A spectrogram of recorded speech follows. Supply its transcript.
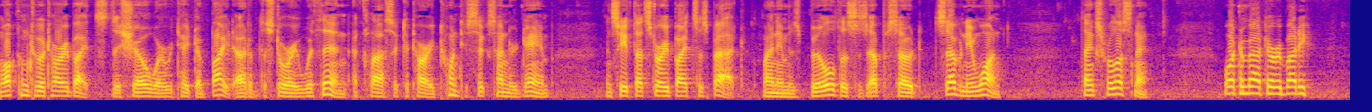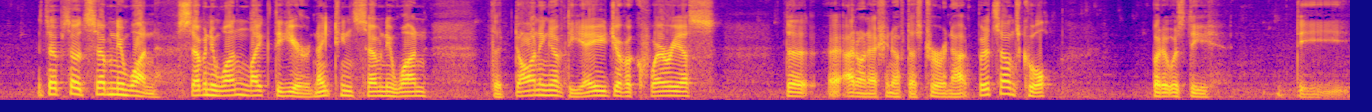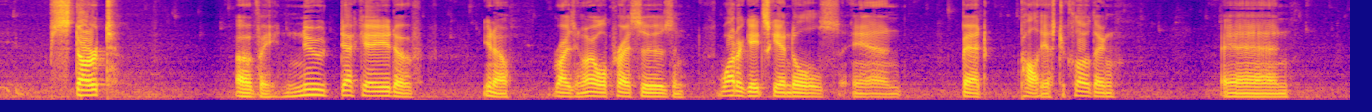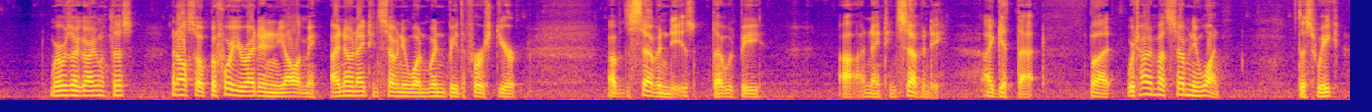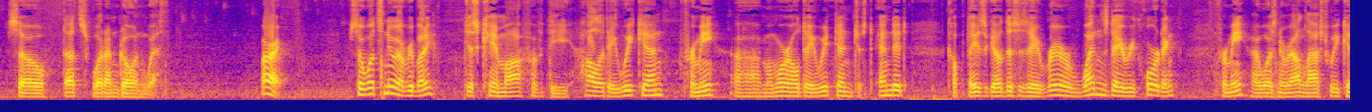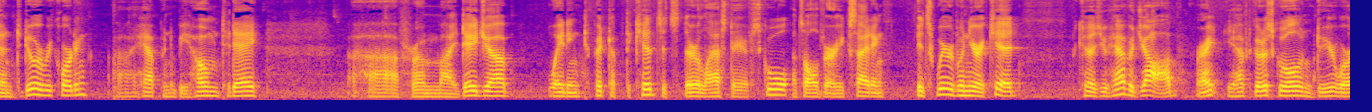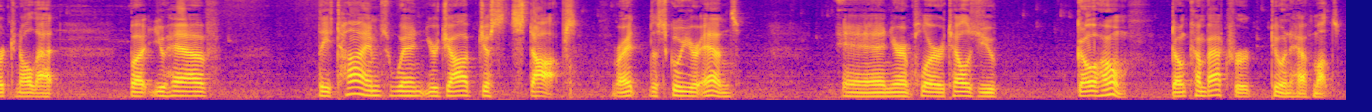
And welcome to Atari Bytes, the show where we take a bite out of the story within a classic Atari 2600 game and see if that story bites us back. My name is Bill, this is episode 71. Thanks for listening. Welcome back, everybody. It's episode 71. 71 like the year, 1971, the dawning of the age of Aquarius. The I don't actually know if that's true or not, but it sounds cool. But it was the the start of a new decade of, you know, rising oil prices and Watergate scandals and bad polyester clothing. And where was I going with this? And also, before you write in and yell at me, I know 1971 wouldn't be the first year of the 70s. That would be uh, 1970. I get that. But we're talking about 71 this week, so that's what I'm going with. Alright, so what's new, everybody? Just came off of the holiday weekend for me. Uh, Memorial Day weekend just ended a couple days ago. This is a rare Wednesday recording for me. I wasn't around last weekend to do a recording. I happen to be home today uh, from my day job, waiting to pick up the kids. It's their last day of school. That's all very exciting. It's weird when you're a kid because you have a job, right? You have to go to school and do your work and all that. But you have the times when your job just stops, right? The school year ends and your employer tells you, go home, don't come back for two and a half months.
